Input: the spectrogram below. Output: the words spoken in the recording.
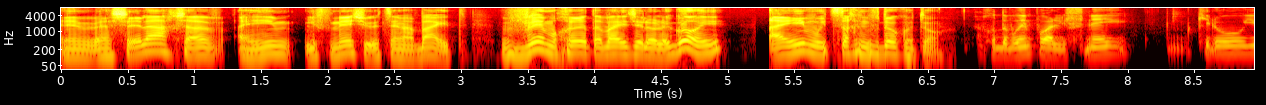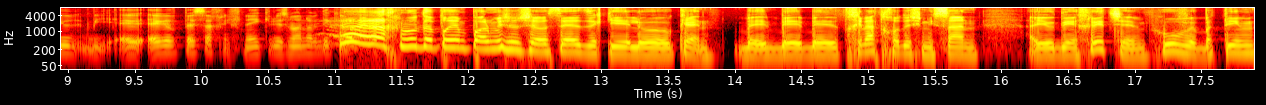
והשאלה עכשיו, האם לפני שהוא יוצא מהבית ומוכר את הבית שלו לגוי, האם הוא יצטרך לבדוק אותו? אנחנו מדברים פה על לפני כאילו ערב פסח לפני כאילו זמן הבדיקה. אה, אנחנו מדברים פה על מישהו שעושה את זה כאילו כן בתחילת חודש ניסן היהודי החליט שהוא ובתים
